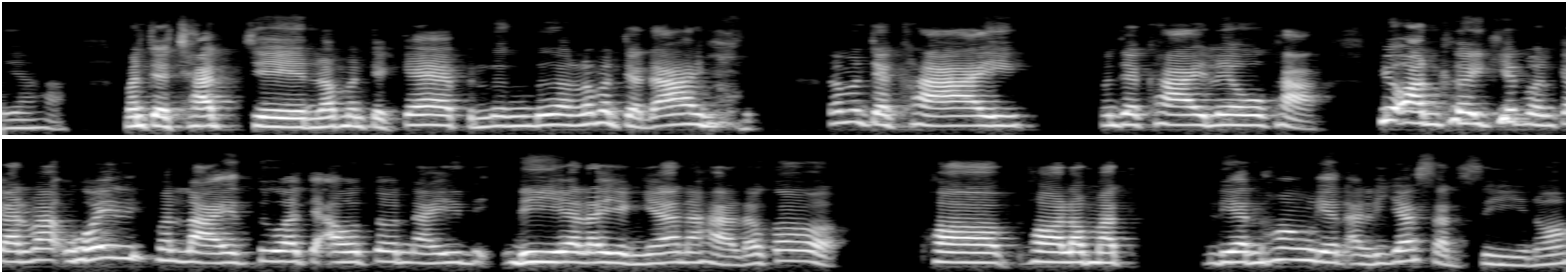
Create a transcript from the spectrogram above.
เนี่ยค่ะ มันจะชัดเจนแล้วมันจะแก้เป็นเรื่องๆแล้วมันจะได้หมดแล้วมันจะคลาย มันจะคลายเร็วค่ะ พี่ออนเคยคิดเหมือนกันว่าโอ้ยมันหลายตัวจะเอาตัวไหนดีอะไรอย่างเงี้ยนะคะ แล้วก็พอพอเรามาเรียนห้องเรียนอริยสัจสี่เนาะ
